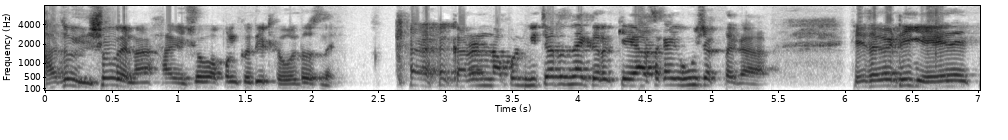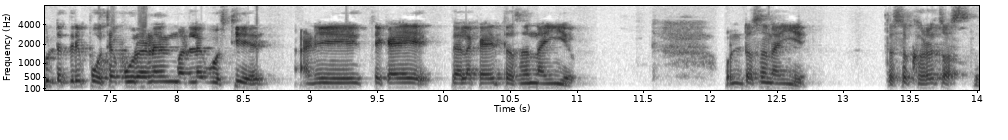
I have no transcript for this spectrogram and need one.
हा जो हिशोब आहे ना हा हिशोब आपण कधी ठेवतच नाही. कारण आपण विचारच नाही करत की असं काही होऊ शकतं का? हे सगळं ठीक आहे कुठेतरी पोथ्या पुराण्यांमधल्या गोष्टी आहेत आणि ते काय त्याला काही तसं नाहीये. पण तसं नाहीये. तसं खरंच असतं.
